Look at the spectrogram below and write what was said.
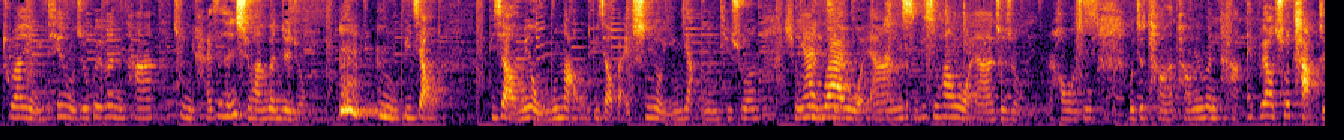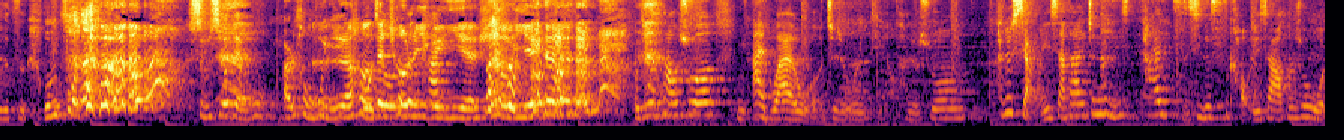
突然有一天，我就会问他，就女孩子很喜欢问这种 比较比较没有无脑、比较白痴、没有营养的问题，说你爱不爱我呀？你喜不喜欢我呀？这种。然后我就我就躺在旁边问他，哎，不要说躺这个字，我们坐的 是不是有点不儿童不宜？然后再抽着一根烟，抽烟。我就问他说，你爱不爱我这种问题然后？他就说。他就想了一下，他还真的很，他还仔细的思考了一下。他说我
